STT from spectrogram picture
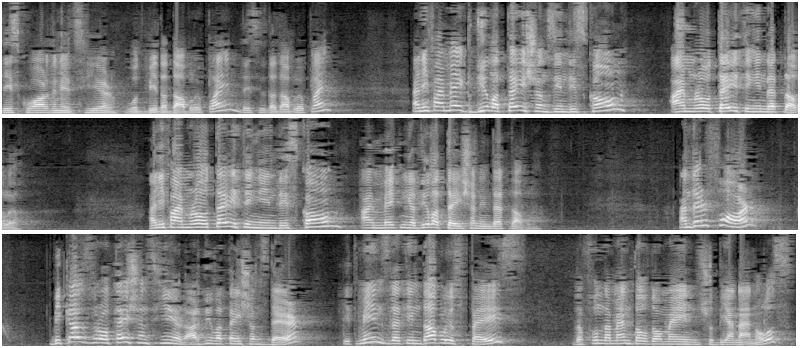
these coordinates here would be the W plane, this is the W plane. And if I make dilatations in this cone, I'm rotating in that W. And if I'm rotating in this cone, I'm making a dilatation in that W. And therefore, because rotations here are dilatations there, it means that in W space, the fundamental domain should be an annulus,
